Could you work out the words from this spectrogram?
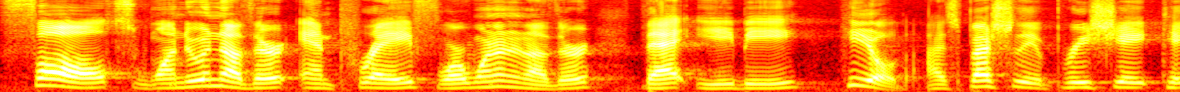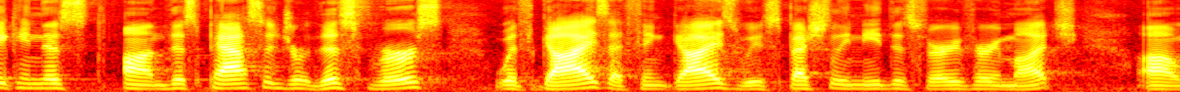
faults one to another and pray for one another that ye be healed. I especially appreciate taking this on um, this passage or this verse with guys. I think, guys, we especially need this very, very much. Uh,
